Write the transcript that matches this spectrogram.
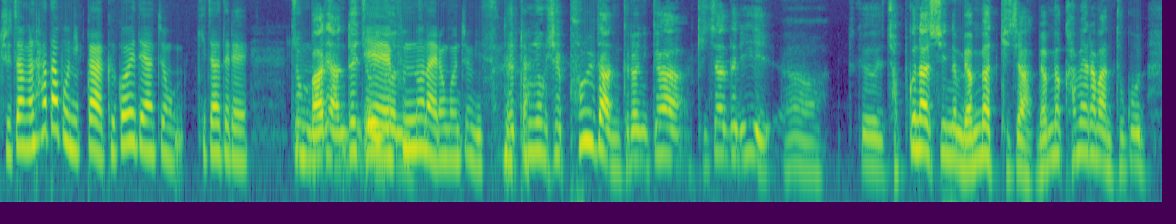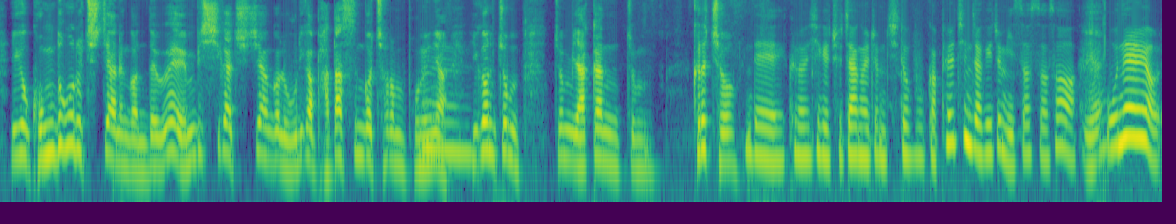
주장을 하다 보니까 그거에 대한 좀 기자들의 좀, 좀 말이 안 되죠. 예, 분노나 이런 건 좀 있습니다. 대통령실 풀단 그러니까 기자들이 어, 그 접근할 수 있는 몇몇 기자, 몇몇 카메라만 두고 이거 공동으로 취재하는 건데 왜 MBC가 취재한 걸 우리가 받아 쓴 것처럼 보느냐? 음. 이건 좀좀 좀 약간 좀 그렇죠. 네, 그런 식의 주장을 좀 지도부가 펼친 적이 좀 있었어서 예? 오늘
